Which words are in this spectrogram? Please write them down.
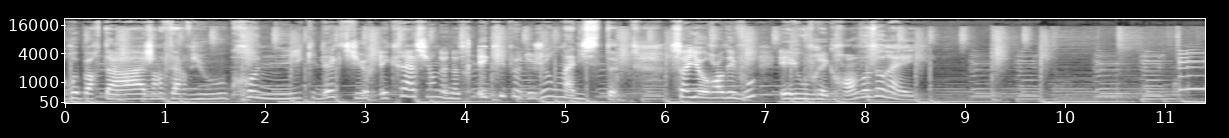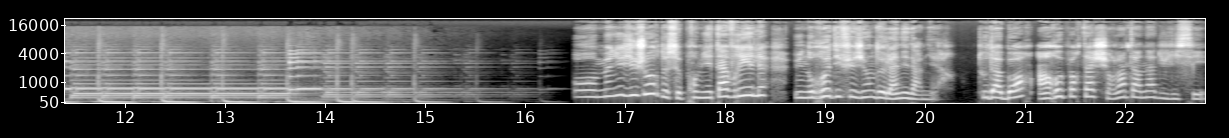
reportages, interviews, chroniques, lectures et création de notre équipe de journalistes. Soyez au rendez-vous et ouvrez grand vos oreilles. Au menu du jour de ce 1er avril, une rediffusion de l'année dernière. Tout d'abord, un reportage sur l'internat du lycée,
